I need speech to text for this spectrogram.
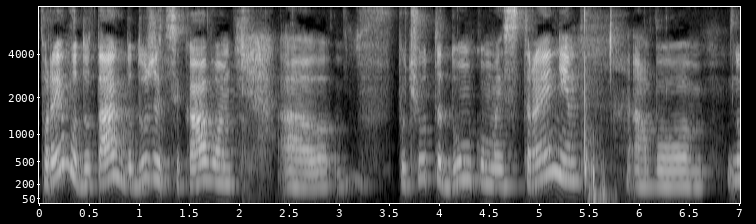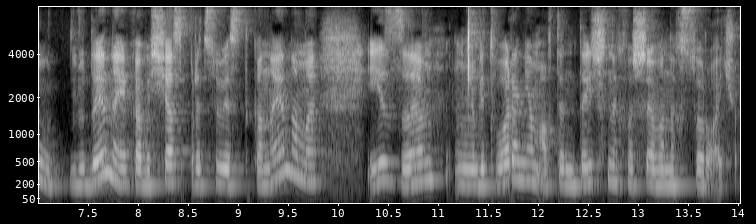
приводу, так, бо дуже цікаво почути думку майстрині або ну, людини, яка весь час працює з тканинами і з відтворенням автентичних вишиваних сорочок.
